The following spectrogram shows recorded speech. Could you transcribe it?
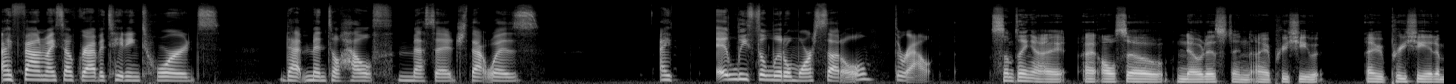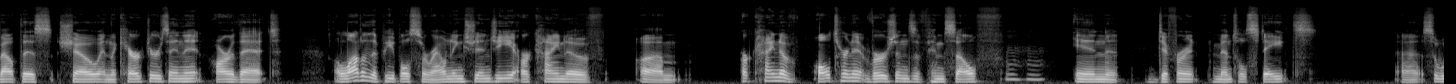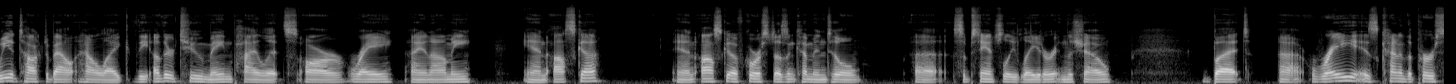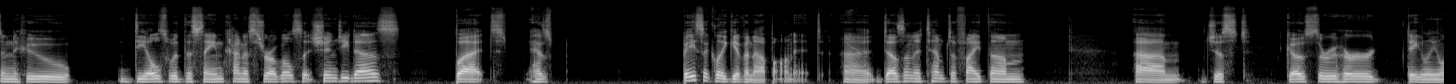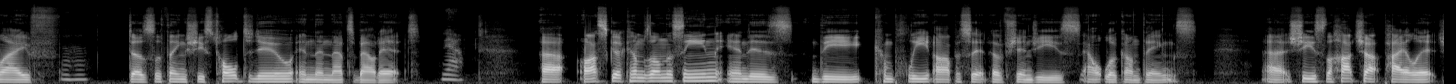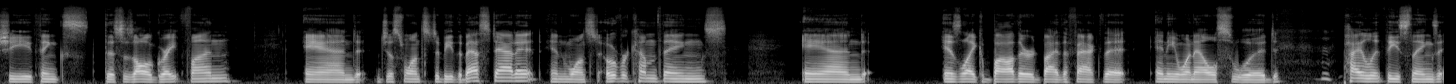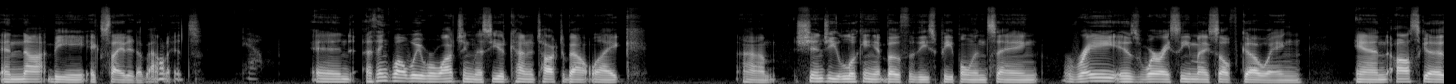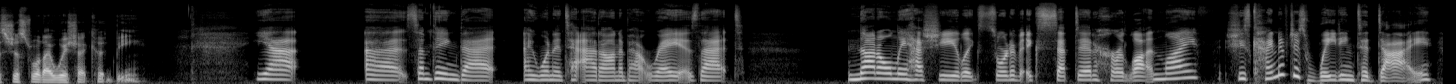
I found myself gravitating towards that mental health message that was I at least a little more subtle throughout something I, I also noticed and I appreciate I appreciate about this show and the characters in it are that a lot of the people surrounding Shinji are kind of um, are kind of alternate versions of himself mm-hmm. in different mental states. Uh, so we had talked about how like the other two main pilots are Rei Ayanami and Asuka, and Asuka of course doesn't come until uh, substantially later in the show. But uh, is kind of the person who deals with the same kind of struggles that Shinji does, but has basically given up on it. Uh, doesn't attempt to fight them. Um, just goes through her daily life, mm-hmm. does the things she's told to do, and then that's about it. Yeah. Uh, Asuka comes on the scene and is the complete opposite of Shinji's outlook on things. Uh, she's the hotshot pilot. She thinks this is all great fun and just wants to be the best at it and wants to overcome things and is like bothered by the fact that anyone else would pilot these things and not be excited about it. Yeah. And I think while we were watching this, you had kind of talked about like um, Shinji looking at both of these people and saying, Rei is where I see myself going, and Asuka is just what I wish I could be. Yeah. Uh, something that I wanted to add on about Rei is that not only has she like sort of accepted her lot in life, she's kind of just waiting to die.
